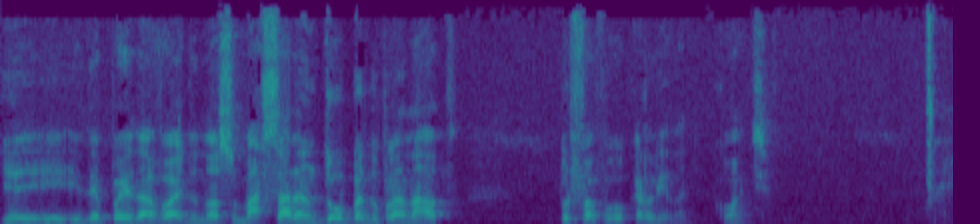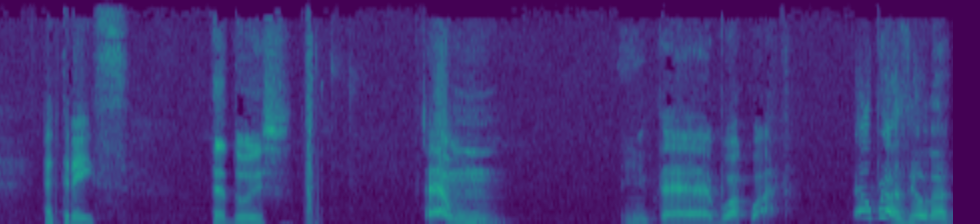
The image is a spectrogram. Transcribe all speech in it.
e, e depois da voz do nosso Massaranduba no Planalto, por favor, Carolina, conte. É três. É dois. É um. Em boa quarta. É o Brasil, né?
